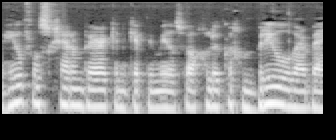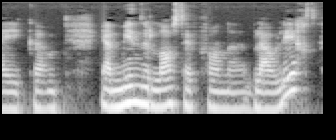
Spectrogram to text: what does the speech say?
Heel veel schermwerk. En ik heb inmiddels wel gelukkig een bril waarbij ik ja, minder last heb van uh, blauw licht.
